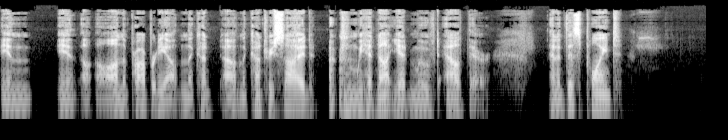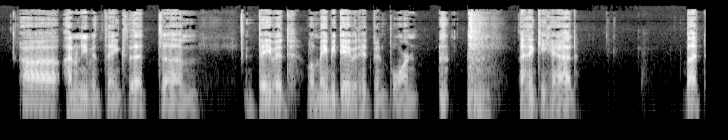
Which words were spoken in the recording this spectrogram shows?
in in on the property out in the out in the countryside. we had not yet moved out there, and at this point, uh, I don't even think that. Um, David, well, maybe David had been born. I think he had. But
